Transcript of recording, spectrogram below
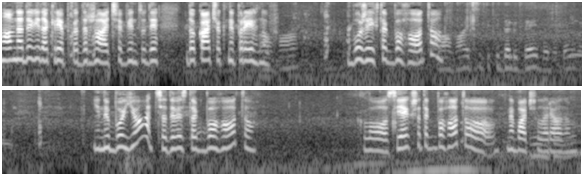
Головне Давіда крепко держать, щоб він туди до качок не пригнув. Ага, Боже, їх так багато. ага, і всі такі до людей, до людей. І не бояться, дивись, так багато. Клас. Я їх ще так багато не бачила рядом.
